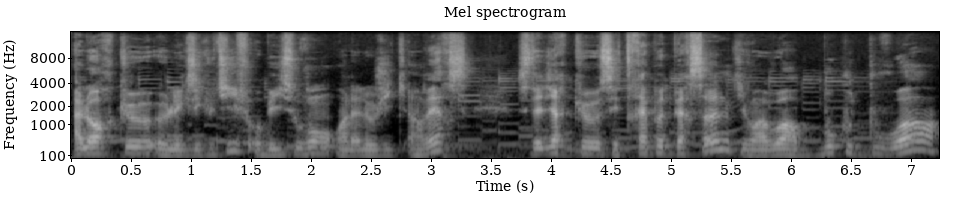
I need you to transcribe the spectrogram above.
Alors que l'exécutif obéit souvent à la logique inverse, c'est-à-dire que c'est très peu de personnes qui vont avoir beaucoup de pouvoir,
